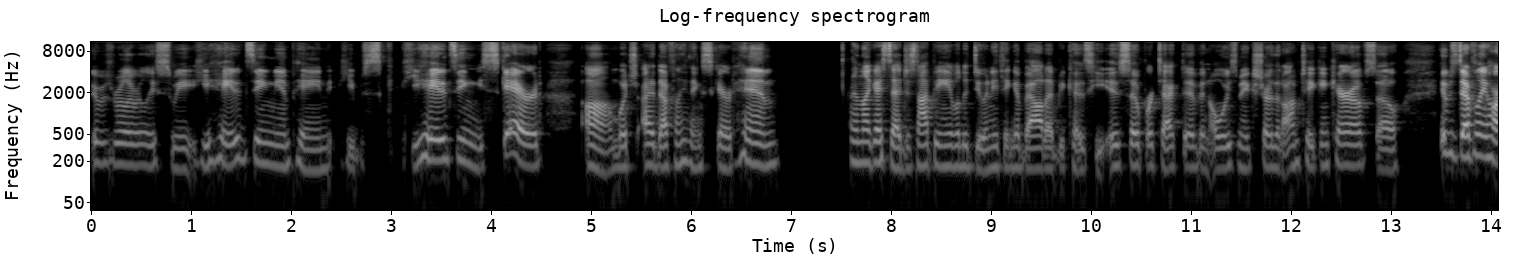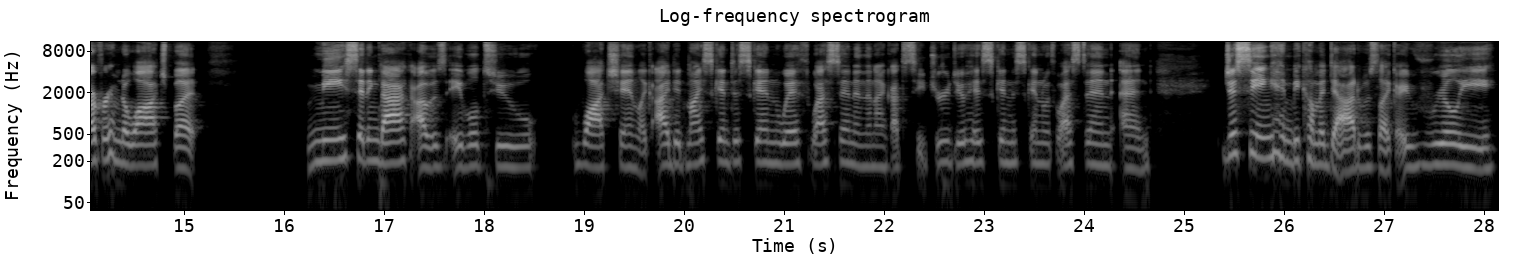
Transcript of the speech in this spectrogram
it was really, really sweet. He hated seeing me in pain, he was he hated seeing me scared, um, which I definitely think scared him. And like I said, just not being able to do anything about it because he is so protective and always makes sure that I'm taken care of, so it was definitely hard for him to watch, but me sitting back, I was able to watch him, like, I did my skin to skin with Weston, and then I got to see Drew do his skin to skin with Weston, and just seeing him become a dad was, like, a really,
